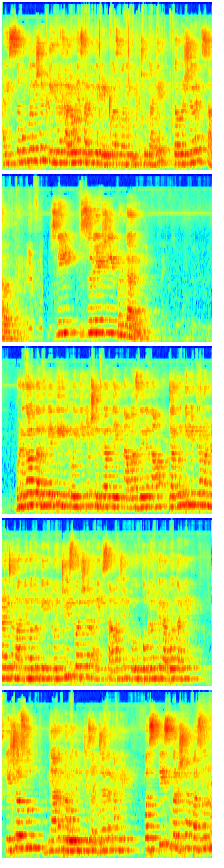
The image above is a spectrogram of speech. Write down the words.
आणि समुपदेशन केंद्र चालवण्यासाठी ते रेडक्रॉसमध्ये इच्छुक आहेत. डॉक्टर शरद सावरकर. श्री सुरेशजी भंडारी. भडगाव तालुक्यातील वैद्यकीय क्षेत्रातले एक नावाजलेलं नाव. जागृती मित्र मंडळाच्या माध्यमातून गेली पंचवीस वर्ष अनेक सामाजिक उपक्रम ते राबवत आहेत. केशवसूत ज्ञान प्रबोधनचे संचालक आहेत. पस्तीस वर्षापासून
